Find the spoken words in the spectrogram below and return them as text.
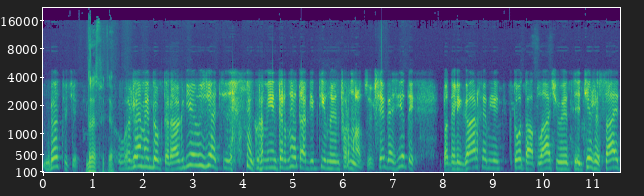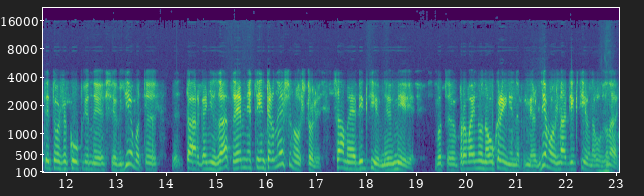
Здравствуйте. Здравствуйте. Уважаемый доктор, а где взять, кроме интернета, объективную информацию? Все газеты под олигархами, кто-то оплачивает, те же сайты тоже купленные, все. Где вот э, та организация Amnesty International, что ли, самая объективная в мире? Вот э, про войну на Украине, например, где можно объективно узнать?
